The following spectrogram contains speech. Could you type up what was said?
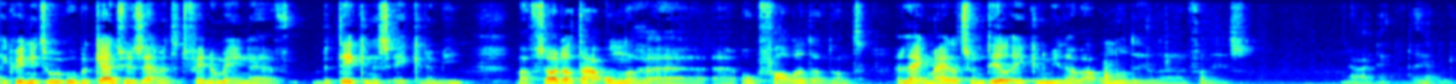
ik weet niet hoe, hoe bekend jullie zijn met het fenomeen eh, betekeniseconomie. Maar zou dat daaronder eh, eh, ook vallen? Dat, want het lijkt mij dat zo'n deeleconomie daar wel onderdeel eh, van is. Ja, ik denk dat degelijk.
